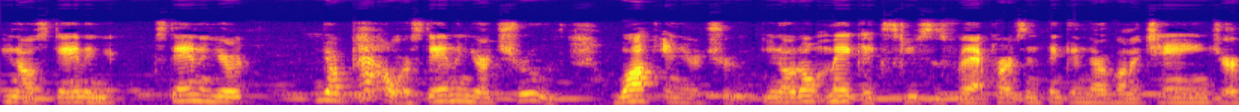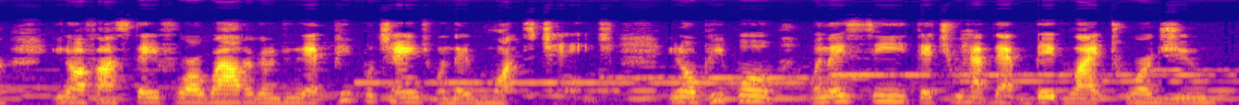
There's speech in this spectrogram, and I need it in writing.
you know stand in stand in your your power, stand in your truth, walk in your truth. You know, don't make excuses for that person thinking they're going to change or, you know, if I stay for a while, they're going to do that. People change when they want to change. You know, people, when they see that you have that big light towards you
